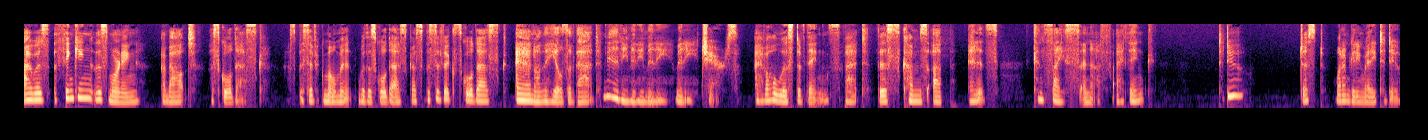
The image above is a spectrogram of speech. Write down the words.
I was thinking this morning about a school desk, a specific moment with a school desk, a specific school desk, and on the heels of that, many, many, many, many chairs. I have a whole list of things, but this comes up and it's concise enough, I think, to do just what I'm getting ready to do.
